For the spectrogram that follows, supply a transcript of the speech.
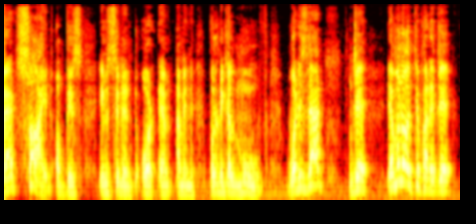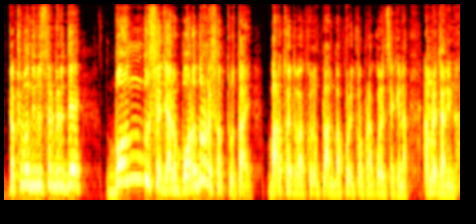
bad side of this incident or um, i mean political move what is that? যে এমন হতে পারে যে ডক্টর মোহাম্মদ ইউনুসের বিরুদ্ধে বন্ধু সে আরও বড় ধরনের শত্রুতায় ভারত হয়তো বা কোনো প্ল্যান বা পরিকল্পনা করেছে কিনা আমরা জানি না।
